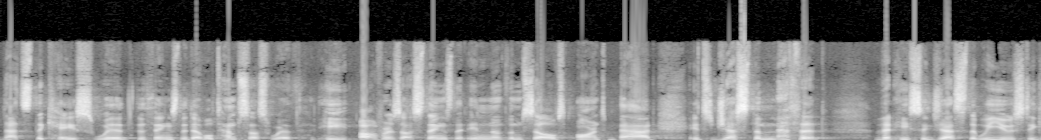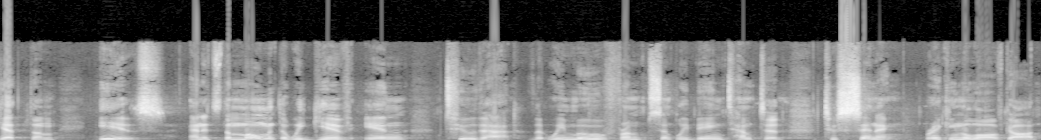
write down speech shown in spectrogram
that's the case with the things the devil tempts us with. He offers us things that, in and of themselves, aren't bad. It's just the method that he suggests that we use to get them is. And it's the moment that we give in to that that we move from simply being tempted to sinning, breaking the law of God.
